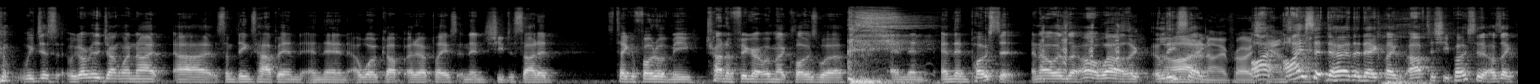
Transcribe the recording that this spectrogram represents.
we just we got really drunk one night. Uh, some things happened, and then I woke up at her place, and then she decided to take a photo of me trying to figure out where my clothes were, and then and then post it. And I was like, oh wow, like at least I like don't know, bro. I, I said to her the day, like after she posted it, I was like,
